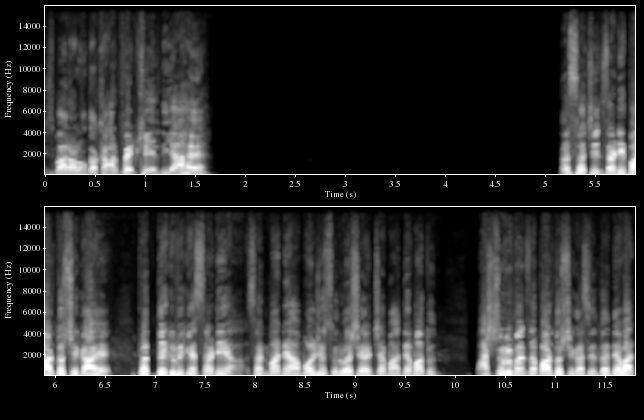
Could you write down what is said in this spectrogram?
इस बार अलॉन्ग द कारपेट खेल दिया है। तर सचिनसाठी पारितोषिक आहे। प्रत्येक विकेटसाठी सन्मान्य अमोलजी सुरवशे यांच्या माध्यमातून पाचशे रुपयांचं पारितोषिक असेल. धन्यवाद.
